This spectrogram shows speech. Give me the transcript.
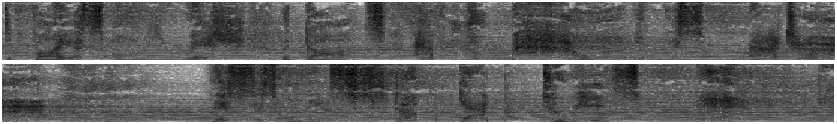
Defy us all you wish. The gods have no power in this matter. This is only a stopgap to his end.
